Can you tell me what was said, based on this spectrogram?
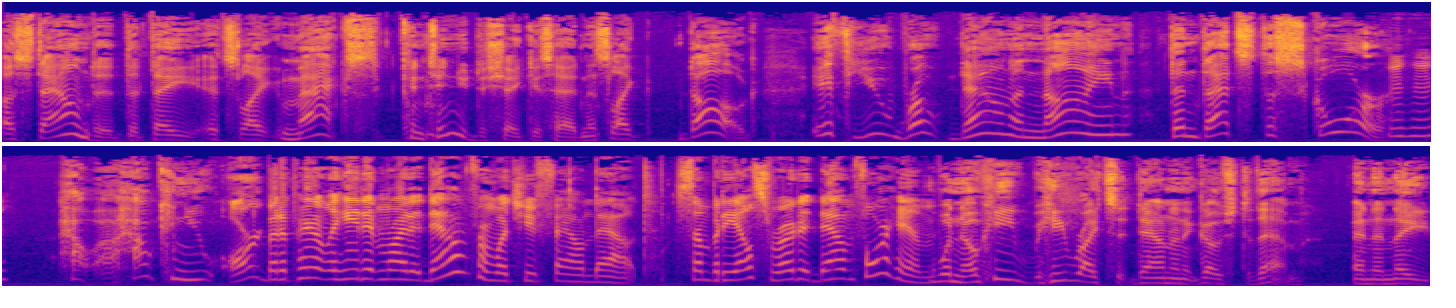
astounded that they. It's like Max continued to shake his head, and it's like, dog, if you wrote down a nine, then that's the score. Mm-hmm. How how can you argue? But apparently he didn't write it down from what you found out. Somebody else wrote it down for him. Well, no, he he writes it down and it goes to them, and then they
